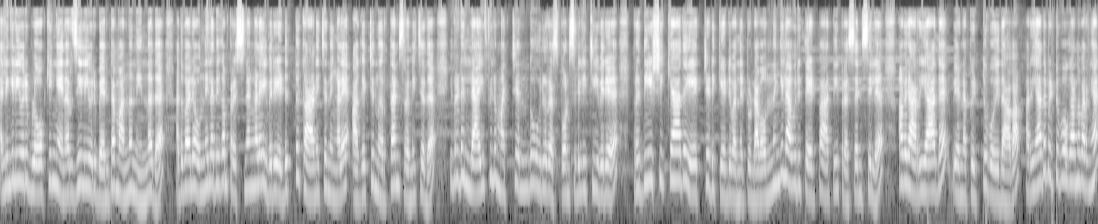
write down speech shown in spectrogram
അല്ലെങ്കിൽ ഈ ഒരു ബ്ലോക്കിംഗ് എനർജിയിൽ ഈ ഒരു ബന്ധം വന്ന് നിന്നത് അതുപോലെ ഒന്നിലധികം പ്രശ്നങ്ങളെ ഇവർ എടുത്ത് കാണിച്ച് നിങ്ങളെ അകറ്റി നിർത്താൻ ശ്രമിച്ചത് ഇവരുടെ ലൈഫിൽ മറ്റെന്തോ ഒരു റെസ്പോൺസിബിലിറ്റി ഇവർ പ്രതീക്ഷിക്കാതെ ഏറ്റെടുക്കേണ്ടി വന്നിട്ടുണ്ടാവാം. ഒന്നെങ്കിൽ ആ ഒരു തേർഡ് പാർട്ടി പ്രസൻസിൽ അവരറിയാതെ പിന്നെ പെട്ടുപോയതാവാം. അറിയാതെ പെട്ടുപോകുക എന്ന് പറഞ്ഞാൽ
